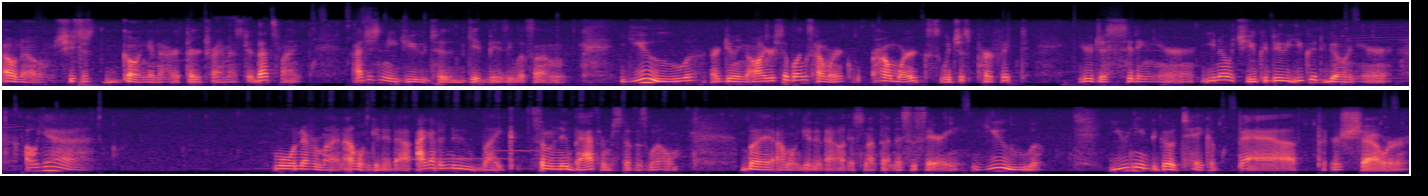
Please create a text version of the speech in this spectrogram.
Oh no, she's just going into her third trimester. That's fine. I just need you to get busy with something. You are doing all your siblings' homework homeworks, which is perfect. You're just sitting here. You know what you could do? You could go in here. Oh yeah. Well, never mind. I won't get it out. I got a new, like, some new bathroom stuff as well. But I won't get it out. It's not that necessary. You you need to go take a bath or shower,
